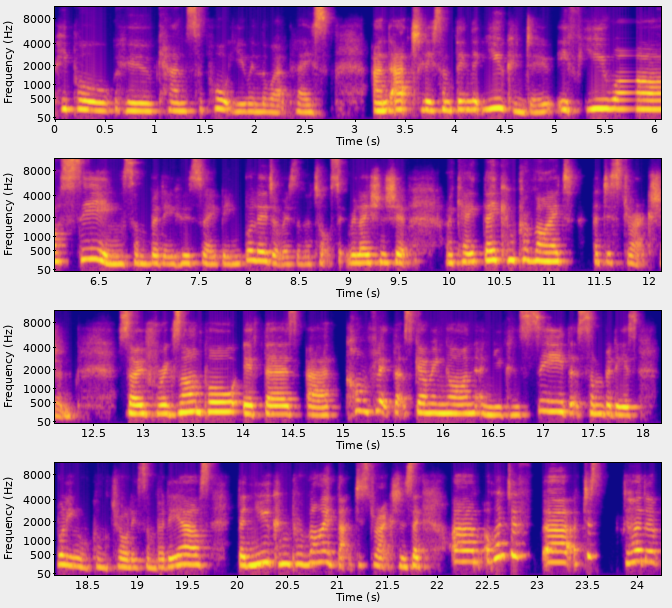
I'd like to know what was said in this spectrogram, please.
people who can support you in the workplace and actually something that you can do if you are seeing somebody who's say being bullied or is in a toxic relationship okay they can provide a distraction. So for example if there's a conflict that's going on and you can see that somebody is bullying or controlling somebody else then you can provide that distraction say um, i wonder if uh, i've just heard a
